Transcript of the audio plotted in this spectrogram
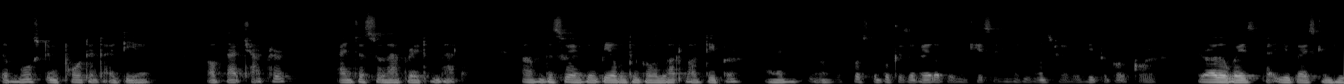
the most important idea of that chapter and just elaborate on that. Um, this way we'll be able to go a lot, lot deeper. And, you know, of course the book is available in case anybody wants to ever read the book or there are other ways that you guys can do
